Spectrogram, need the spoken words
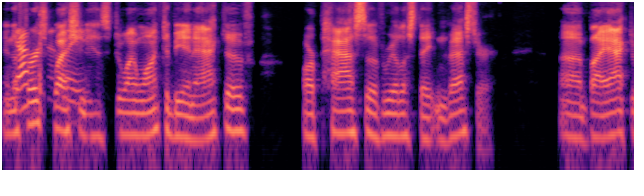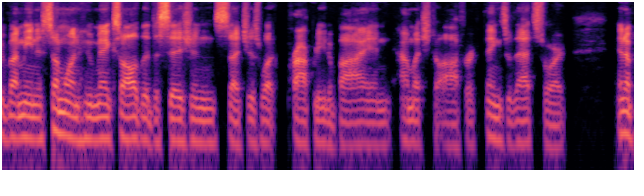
And the Definitely. first question is Do I want to be an active or passive real estate investor? Uh, by active, I mean as someone who makes all the decisions, such as what property to buy and how much to offer, things of that sort. And a,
